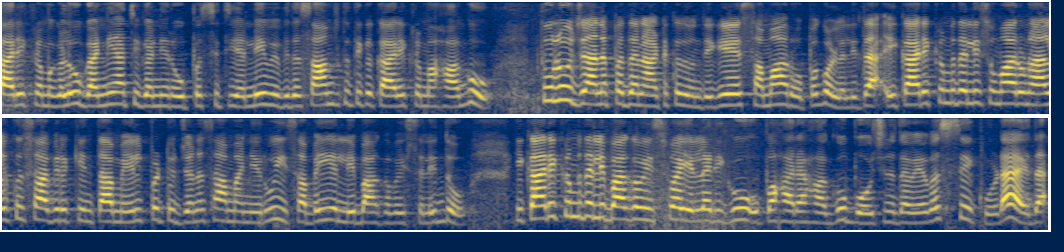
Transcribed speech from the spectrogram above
ಕಾರ್ಯಕ್ರಮಗಳು, ಗಣ್ಯಾತಿ ಗಣ್ಯರ ಉಪಸ್ಥಿತಿಯಲ್ಲಿ ವಿವಿಧ ಸಾಂಸ್ಕೃತಿಕ ಕಾರ್ಯಕ್ರಮ ಹಾಗೂ ತುಳು ಜಾನಪದ ನಾಟಕದೊಂದಿಗೆ ಸಮಾರೋಪಗೊಳ್ಳಲಿದೆ. ಈ ಕಾರ್ಯಕ್ರಮದಲ್ಲಿ ಸುಮಾರು ನಾಲ್ಕು ಸಾವಿರಕ್ಕಿಂತ ಮೇಲ್ಪಟ್ಟು ಜನಸಾಮಾನ್ಯರು ಈ ಸಭೆಯಲ್ಲಿ ಭಾಗವಹಿಸಲಿದ್ದು, ಈ ಕಾರ್ಯಕ್ರಮದಲ್ಲಿ ಭಾಗವಹಿಸುವ ಎಲ್ಲರಿಗೂ ಉಪಹಾರ ಹಾಗೂ ಭೋಜನದ ವ್ಯವಸ್ಥೆ ಕೂಡ ಇದೆ.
